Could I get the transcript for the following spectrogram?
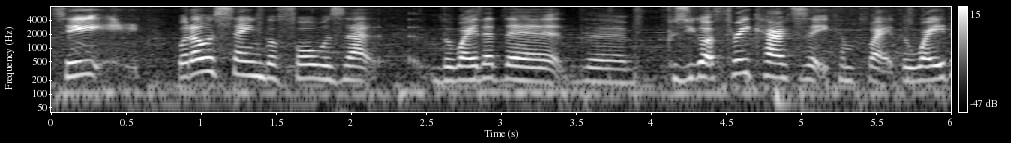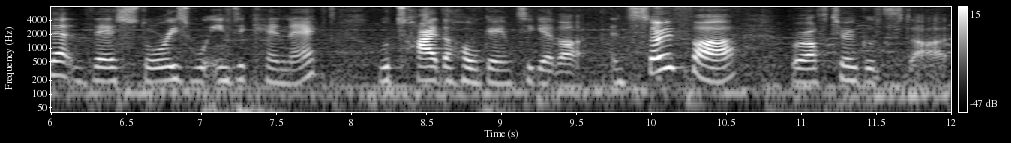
See, what I was saying before was that the way that they're the because you got three characters that you can play. The way that their stories will interconnect will tie the whole game together. And so far, we're off to a good start.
